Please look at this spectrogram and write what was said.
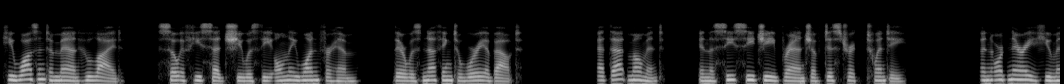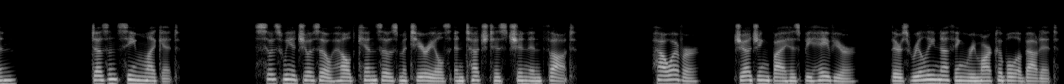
He wasn't a man who lied, so if he said she was the only one for him, there was nothing to worry about. At that moment, in the CCG branch of District 20. An ordinary human? Doesn't seem like it. Suzuya Jozo held Kenzo's materials and touched his chin in thought. However, judging by his behavior, there's really nothing remarkable about it.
